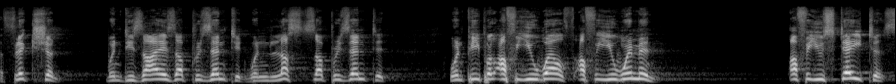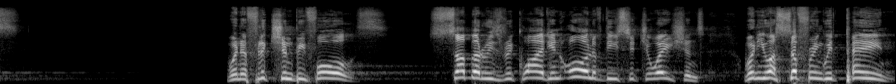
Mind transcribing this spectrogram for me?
affliction, when desires are presented, when lusts are presented, when people offer you wealth, offer you women, offer you status, when affliction befalls, sabr is required in all of these situations. When you are suffering with pain,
